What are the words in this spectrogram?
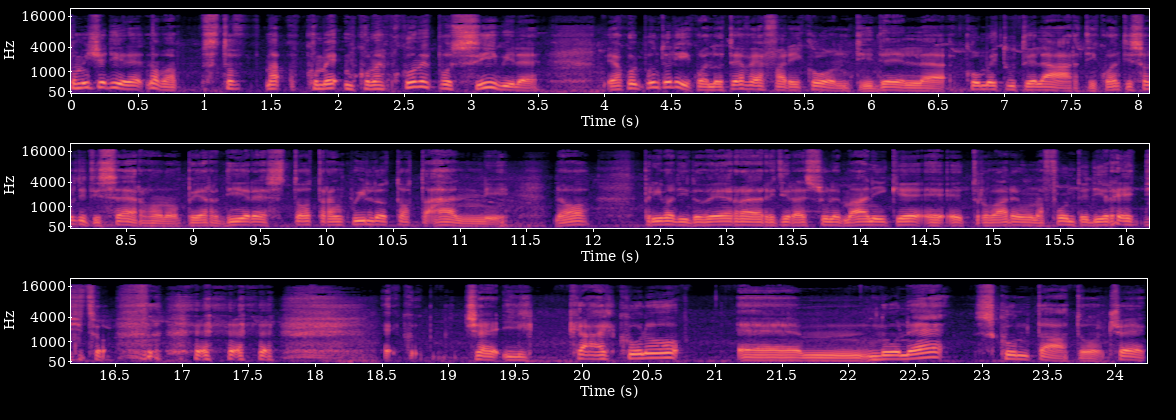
cominci a dire no ma, sto, ma come è possibile? E a quel punto lì quando te vai a fare i conti del come tutelarti, quanti soldi ti servono per dire sto tranquillo tot anni, no? Prima di dover ritirare sulle maniche e, e trovare una fonte di reddito. Cioè il calcolo ehm, non è scontato, cioè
